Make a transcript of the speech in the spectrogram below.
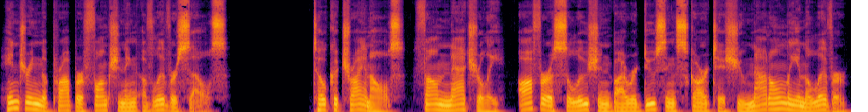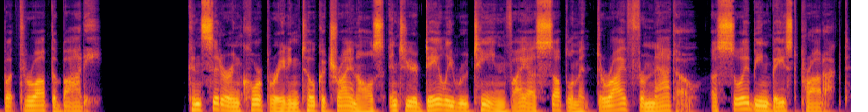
hindering the proper functioning of liver cells. Tocotrienols, found naturally, offer a solution by reducing scar tissue not only in the liver but throughout the body. Consider incorporating tocotrienols into your daily routine via a supplement derived from natto, a soybean-based product.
